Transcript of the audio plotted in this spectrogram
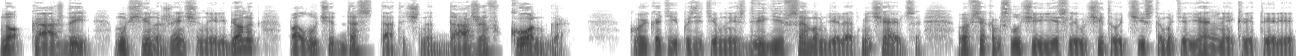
но каждый, мужчина, женщина и ребенок, получит достаточно, даже в Конго. Кое-какие позитивные сдвиги в самом деле отмечаются, во всяком случае, если учитывать чисто материальные критерии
